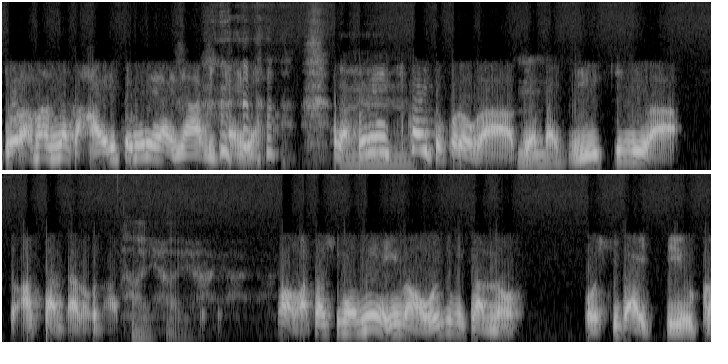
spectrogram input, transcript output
ドラマの中入り込めれないなみたいな、だからそれに近いところがやっぱり身内にはあったんだろうな、はいはいはい。まあ、私もね、今、大泉さんのお芝居っていうか、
